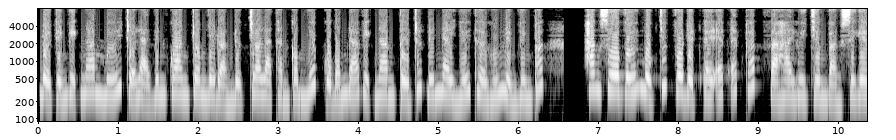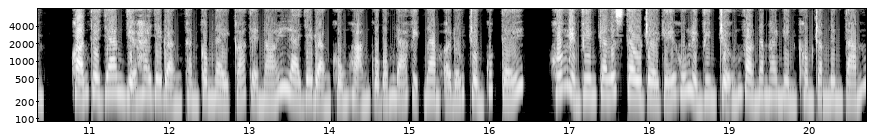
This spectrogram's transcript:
đội tuyển Việt Nam mới trở lại vinh quang trong giai đoạn được cho là thành công nhất của bóng đá Việt Nam từ trước đến nay dưới thời huấn luyện viên Park Hang-seo với một chức vô địch AFF Cup và hai huy chương vàng SEA Games. Khoảng thời gian giữa hai giai đoạn thành công này có thể nói là giai đoạn khủng hoảng của bóng đá Việt Nam ở đấu trường quốc tế. Huấn luyện viên Calisto rời ghế huấn luyện viên trưởng vào năm 2008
